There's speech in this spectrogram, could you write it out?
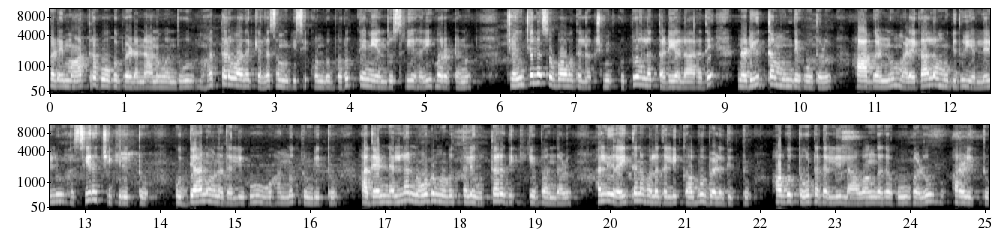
ಕಡೆ ಮಾತ್ರ ಹೋಗಬೇಡ. ನಾನು ಒಂದು ಮಹತ್ತರವಾದ ಕೆಲಸ ಮುಗಿಸಿಕೊಂಡು ಬರುತ್ತೇನೆ ಎಂದು ಶ್ರೀಹರಿ ಹೊರಟನು. ಚಂಚಲ ಸ್ವಭಾವದ ಲಕ್ಷ್ಮಿ ಕುತೂಹಲ ತಡೆಯಲಾರದೆ ನಡೆಯುತ್ತಾ ಮುಂದೆ ಹೋದಳು. ಹಾಗನ್ನು ಮಳೆಗಾಲ ಮುಗಿದು ಎಲ್ಲೆಲ್ಲೂ ಹಸಿರು ಚಿಗಿರಿತ್ತು. ಉದ್ಯಾನವನದಲ್ಲಿ ಹೂವು ಹಣ್ಣು ತುಂಬಿತ್ತು. ಅದನ್ನೆಲ್ಲ ನೋಡು ನೋಡುತ್ತಲೇ ಉತ್ತರ ದಿಕ್ಕಿಗೆ ಬಂದಳು. ಅಲ್ಲಿ ರೈತನ ಹೊಲದಲ್ಲಿ ಕಬ್ಬು ಬೆಳೆದಿತ್ತು. ಹಾಗೂ ತೋಟದಲ್ಲಿ ಲವಂಗದ ಹೂಗಳು ಅರಳಿತ್ತು.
